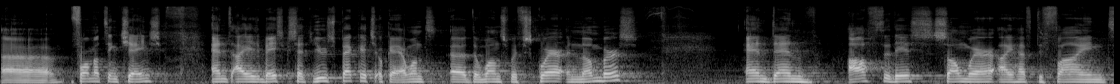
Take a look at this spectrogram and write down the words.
uh, formatting change. And I basically said use package, okay, I want uh, the ones with square and numbers. And then after this, somewhere I have defined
